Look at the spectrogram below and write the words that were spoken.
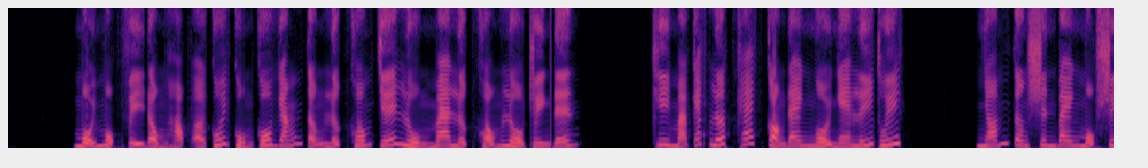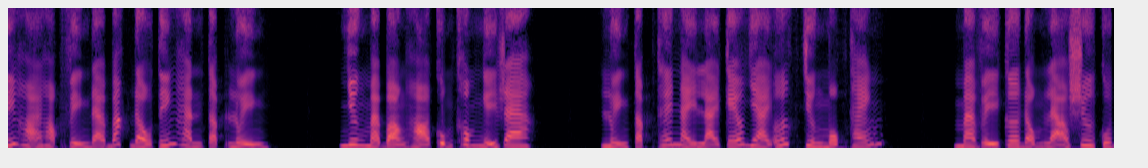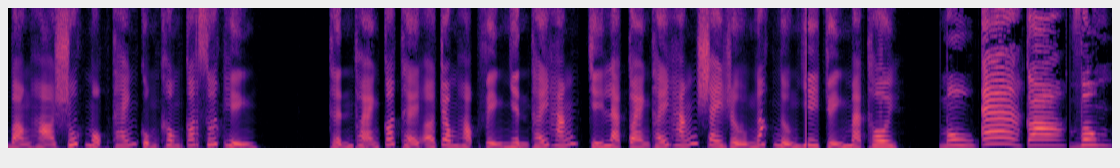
mỗi một vị đồng học ở cuối cùng cố gắng tận lực khống chế luồng ma lực khổng lồ truyền đến. Khi mà các lớp khác còn đang ngồi nghe lý thuyết, nhóm tân sinh ban một sĩ hỏa học viện đã bắt đầu tiến hành tập luyện. Nhưng mà bọn họ cũng không nghĩ ra. Luyện tập thế này lại kéo dài ước chừng một tháng. Mà vị cơ động lão sư của bọn họ suốt một tháng cũng không có xuất hiện. Thỉnh thoảng có thể ở trong học viện nhìn thấy hắn, chỉ là toàn thấy hắn say rượu ngất ngưỡng di chuyển mà thôi. Mu A Co Vung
